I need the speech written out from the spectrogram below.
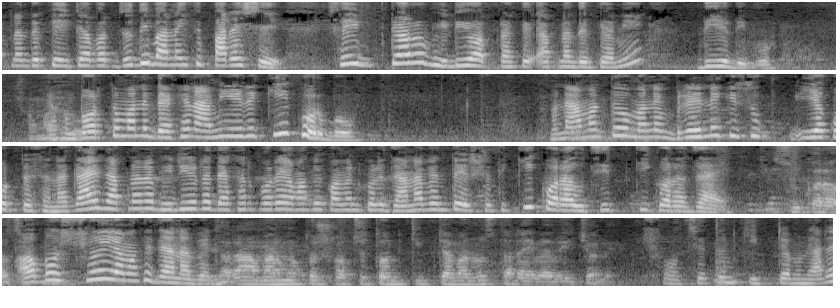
আপনাদেরকে এইটা আবার যদি বানাইতে পারে সে সেইটারও ভিডিও আপনাকে আপনাদেরকে আমি দিয়ে দিব। এখন বর্তমানে দেখেন আমি এর কি করব? মানে আমার তো মানে ব্রেনে কিছু ইয়ে করতেছে না। গাইজ আপনারা ভিডিওটা দেখার পরে আমাকে কমেন্ট করে জানাবেন তো এর সাথে কি করা উচিত কি করা যায়? কিছু করা উচিত অবশ্যই আমাকে জানাবেন। যারা আমার মতো সচেতন কিপটা মানুষ তারা এভাবেই চলে। সচেতন কিপটা মানে আরে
